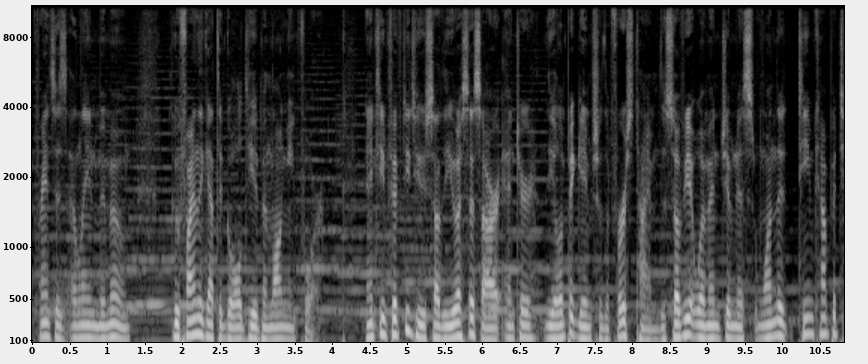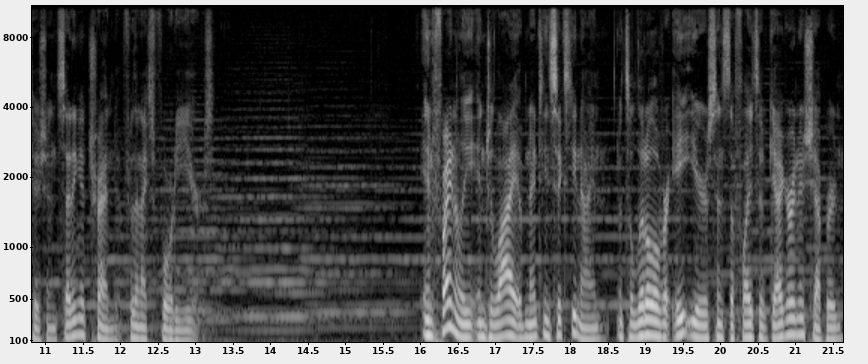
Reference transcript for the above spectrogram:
France's Elaine Mimoun, who finally got the gold he had been longing for. 1952 saw the USSR enter the Olympic Games for the first time. The Soviet women gymnasts won the team competition, setting a trend for the next 40 years. And finally, in July of 1969, it's a little over eight years since the flights of Gagarin and Shepard,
